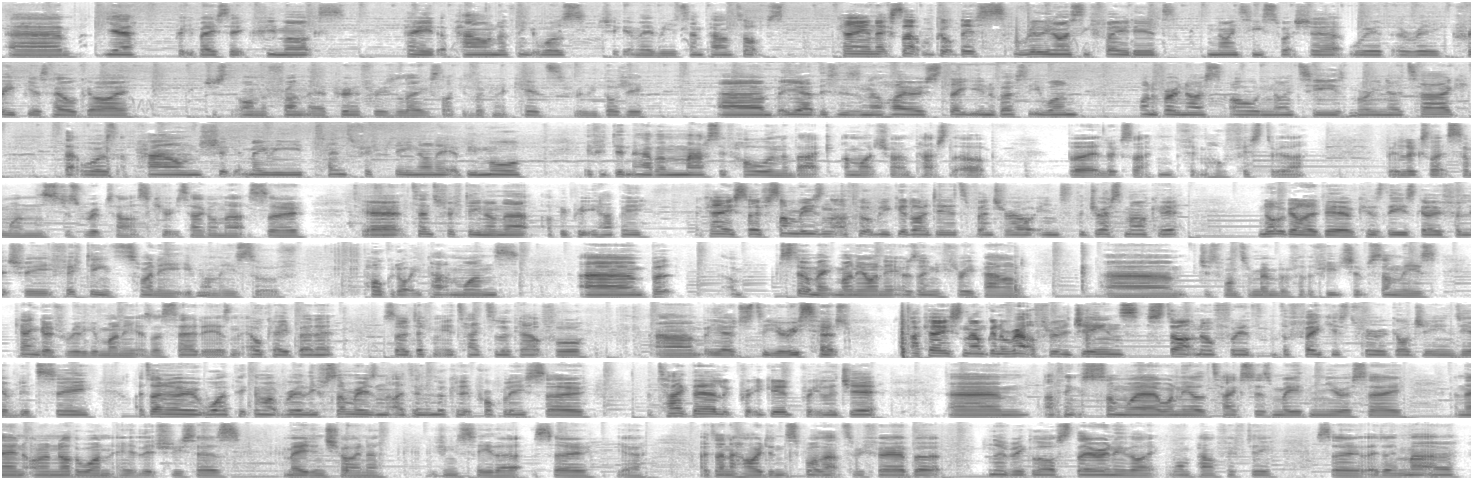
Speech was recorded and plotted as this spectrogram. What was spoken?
Um, yeah, pretty basic, few marks. Paid a pound, I think it was. Should get maybe 10 pound tops. Okay, next up we've got this really nicely faded 90s sweatshirt with a really creepy as hell guy just on the front there, peering through his legs like he's looking at kids, really dodgy. Um, but yeah, this is an Ohio State University one on a very nice old 90s merino tag. That was a pound, should get maybe 10 to 15 on it, it'd be more. If it didn't have a massive hole in the back, I might try and patch that up. But it looks like I can fit my whole fist through that. But it looks like someone's just ripped out a security tag on that. So yeah 10 to 15 on that i'll be pretty happy okay so for some reason i thought it'd be a good idea to venture out into the dress market not a good idea because these go for literally 15 to 20 even on these sort of polka dotty pattern ones. Um, but i still make money on it. It was only three pound. Um, just want to remember for the future. Some of these can go for really good money. As i said it is an lk bennett so definitely a tag to look out for. Um, but yeah just do your research. Okay, so now I'm going to rattle through the jeans, starting off with the fakest Fear of God jeans you ever did see. I don't know why I picked them up really, for some reason I didn't look at it properly, so the tag there looked pretty good, pretty legit. Um, I think somewhere one of the other tags says made in USA, and then on another one it literally says made in China, if you can see that, so yeah. I don't know how I didn't spot that to be fair, but no big loss, they're only like £1.50, so they don't matter.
